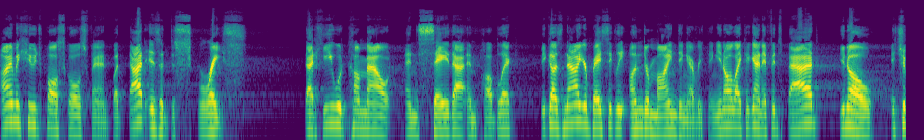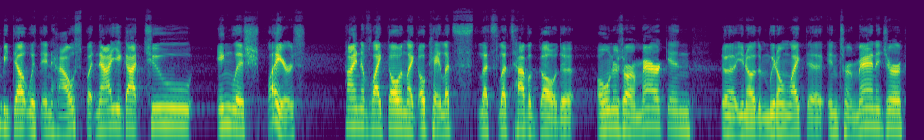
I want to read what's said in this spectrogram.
I'm a huge Paul Scholes fan, but that is a disgrace that he would come out and say that in public because now you're basically undermining everything. You know, like again, if it's bad, you know, it should be dealt with in house, but now you got two English players kind of like going like, okay, let's let's let's have a go. The owners are American, the you know, the, we don't like the intern manager.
